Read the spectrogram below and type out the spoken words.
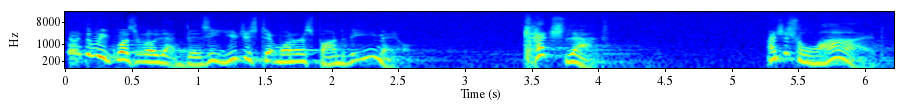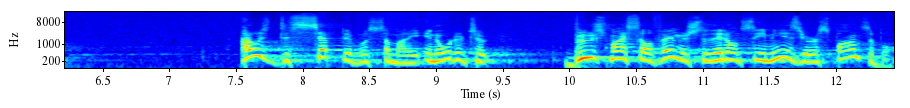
the week wasn't really that busy. You just didn't want to respond to the email. Catch that. I just lied. I was deceptive with somebody in order to boost my self image so they don't see me as irresponsible.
